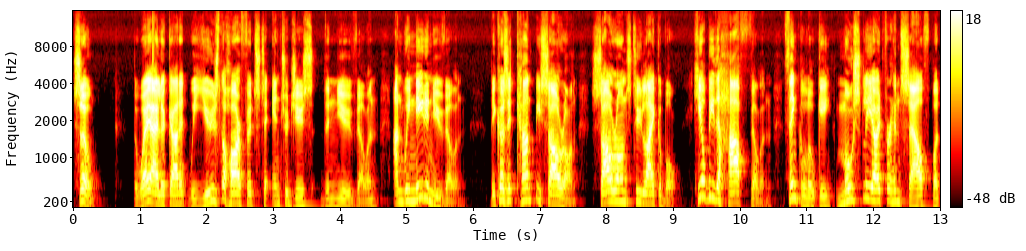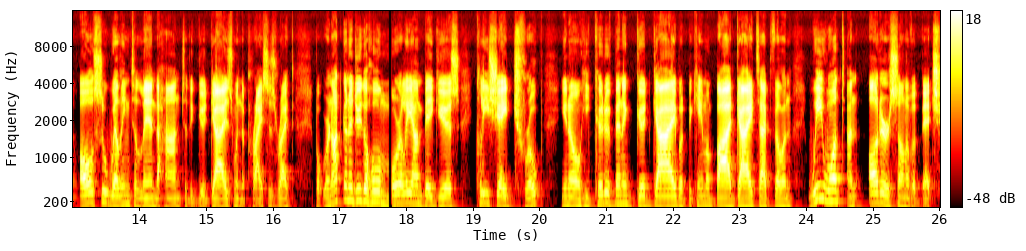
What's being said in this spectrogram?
So, The way I look at it, we use the Harfoots to introduce the new villain, and we need a new villain because it can't be Sauron. Sauron's too likable. He'll be the half villain. Think Loki, mostly out for himself, but also willing to lend a hand to the good guys when the price is right. But we're not going to do the whole morally ambiguous, cliched trope. You know, he could have been a good guy but became a bad guy type villain. We want an utter son of a bitch,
